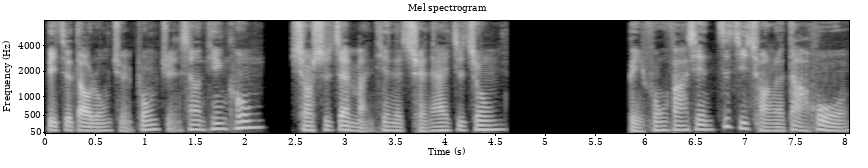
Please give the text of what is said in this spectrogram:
被这道龙卷风卷上天空，消失在满天的尘埃之中。北风发现自己闯了大祸，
